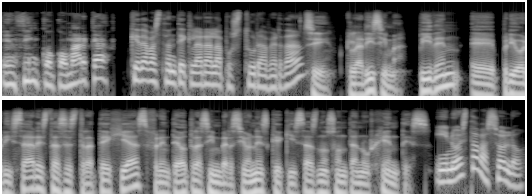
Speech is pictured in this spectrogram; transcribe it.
en cinco comarcas, Queda bastante clara la postura, ¿verdad? Sí, clarísima. Piden eh, priorizar estas estrategias frente a otras inversiones que quizás no son tan urgentes. Y no estaba solo.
